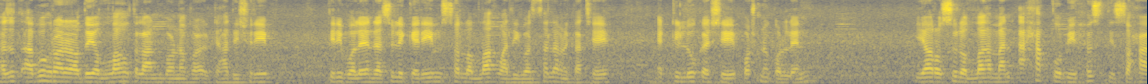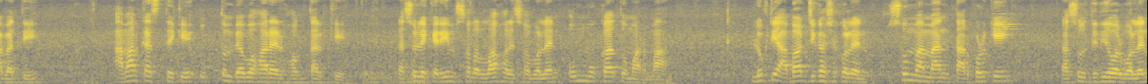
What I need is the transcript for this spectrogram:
হজরত আবু হরার রদই আল্লাহ তালান বর্ণনা করা একটি হাদিস শরীফ। তিনি বলেন, রাসুল করিম সাল্লাহ আলী ওয়াসাল্লামের কাছে একটি লোক এসে প্রশ্ন করলেন, ইয়া রসুল্লাহ মান আহাক্কবি হস্তি সহাবাতি? আমার কাছ থেকে উত্তম ব্যবহারের হকদার কে? রাসুল করিম সাল্লাহ আলি বলেন, উম্মুকা, তোমার মা। লোকটি আবার জিজ্ঞাসা করলেন, সুম্মা মান, তারপর কি? রাসুল দ্বিতীয়বার বলেন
